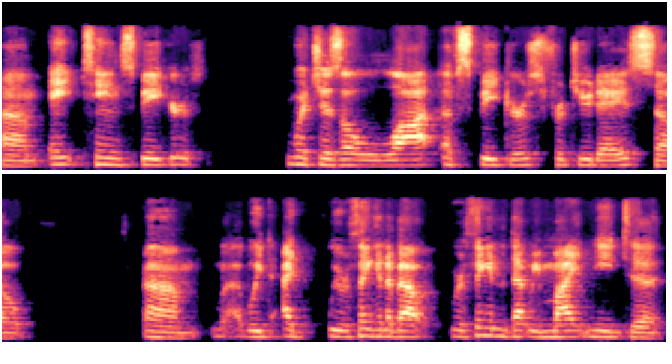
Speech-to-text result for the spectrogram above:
Um, 18 speakers, which is a lot of speakers for two days. So um, we I, we were thinking about we are thinking that we might need to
